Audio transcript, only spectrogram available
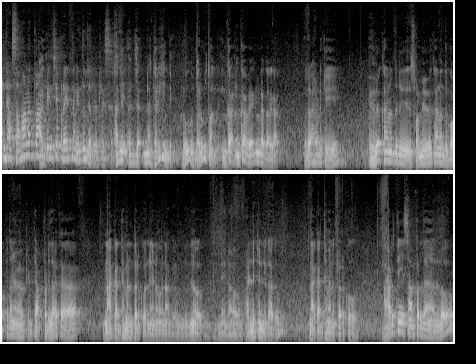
అంటే ఆ సమానత్వాన్ని పెంచే ప్రయత్నం ఎందుకు జరగట్లేదు సార్? అది నా జరిగింది. ఇప్పుడు జరుగుతోంది. ఇంకా ఇంకా వేగంగా జరగాలి. ఉదాహరణకి వివేకానందుడి స్వామి వివేకానంద గొప్పతనం ఏమిటంటే అప్పటిదాకా నాకు అర్థమైనంత వరకు నేను నాకు నేను పండితుడిని కాదు నాకు అర్థమైనంత వరకు భారతీయ సాంప్రదాయంలో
